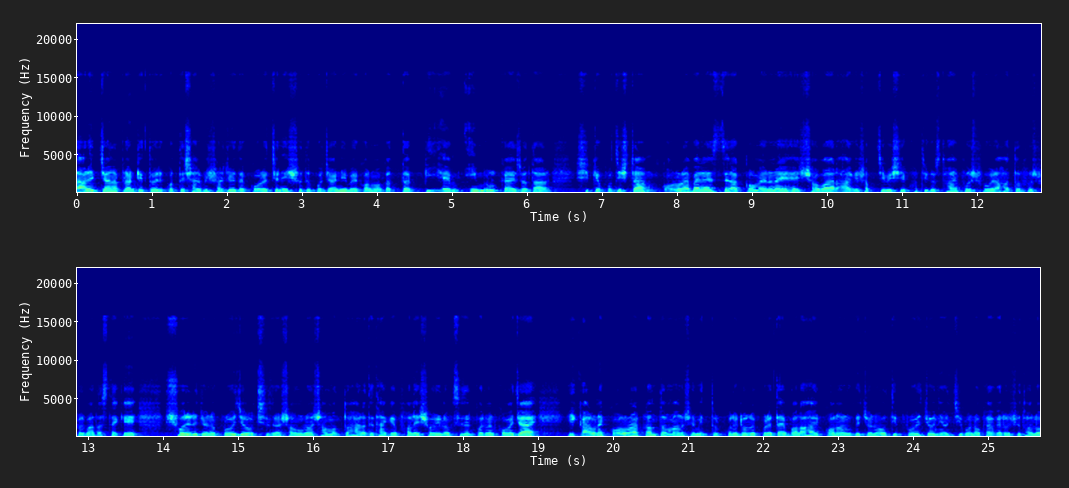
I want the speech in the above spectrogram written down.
তারিফ জানা প্ল্যানটি তৈরি করতে সার্বিক সহযোগিতা করেছেন ঈশ্বর উপজেলা নির্বাহী কর্মকর্তা পি এম ইমরুল কায়েজ ও তার শিক্ষা প্রতিষ্ঠান। করোনা ভাইরাসের আক্রমণে সবার আগে সবচেয়ে বেশি ক্ষতিগ্রস্ত হয় ফুসফুস। আহত ফুসফুস বাতাস থেকে শরীরের জন্য প্রয়োজন অক্সিজেন সংগ্রহ সামর্থ্য হারাতে থাকে, ফলে শরীর অক্সিজেন পরিমাণ কমে যায়। এই কারণে করোনা আক্রান্ত মানুষের মৃত্যুর কোলে ঢলে পড়ে, তাই বলা হয় করোনা রোগীর জন্য অতি প্রয়োজনীয় জীবন রক্ষাকারী ওষুধ হলো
